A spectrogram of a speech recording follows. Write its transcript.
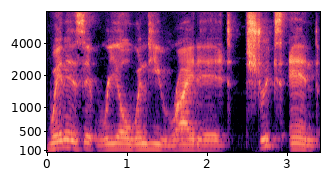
When is it real? When do you ride it? Streaks end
